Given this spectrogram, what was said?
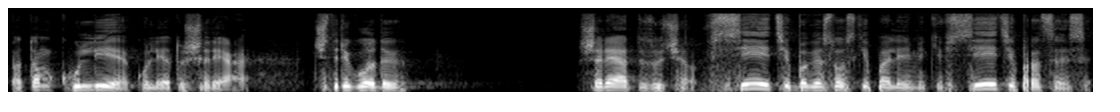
Потом куле, кулету шариа. 4 года шариат изучал. Все эти богословские полемики, все эти процессы.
